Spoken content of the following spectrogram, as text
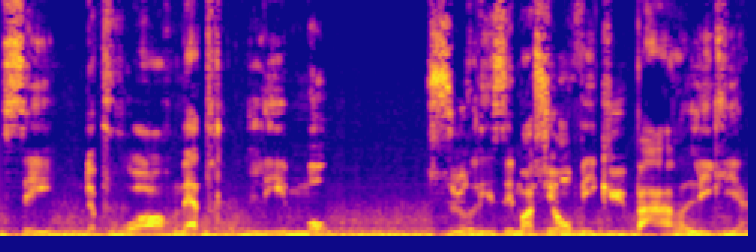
c'est de pouvoir mettre les mots sur les émotions vécues par les clients.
